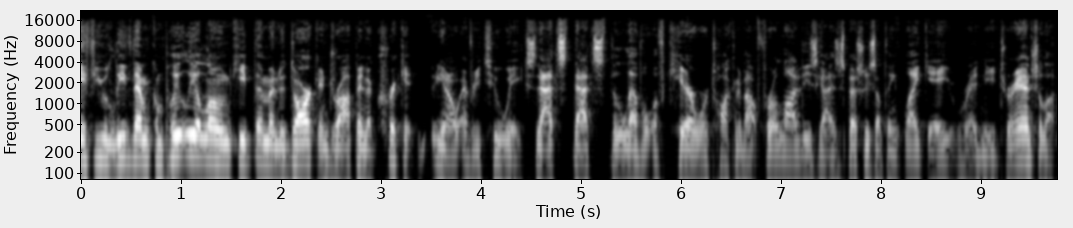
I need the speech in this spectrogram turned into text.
if you leave them completely alone, keep them in the dark and drop in a cricket, you know, every two weeks. That's that's the level of care we're talking about for a lot of these guys, especially something like a red knee tarantula.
